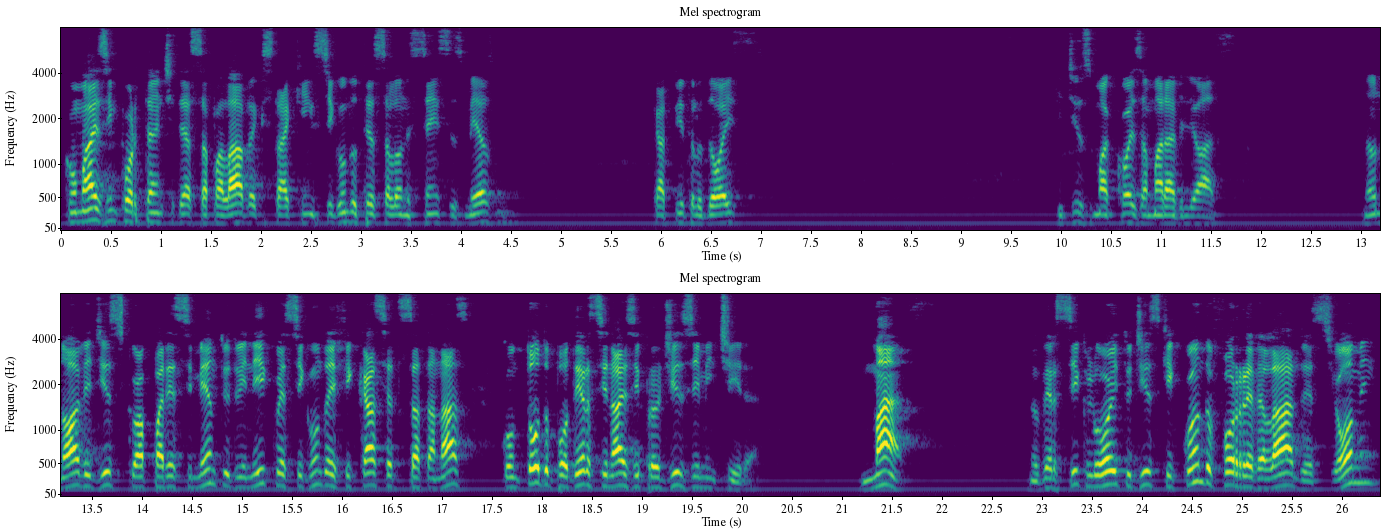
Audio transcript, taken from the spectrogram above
com o mais importante dessa palavra que está aqui em 2 Tessalonicenses mesmo, capítulo 2 que diz uma coisa maravilhosa. No 9 diz que o aparecimento do iníquo é segundo a eficácia de Satanás, com todo o poder, sinais e prodígios e mentira. Mas, no versículo 8 diz que quando for revelado esse homem,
